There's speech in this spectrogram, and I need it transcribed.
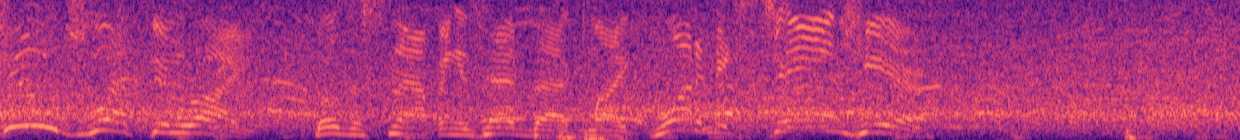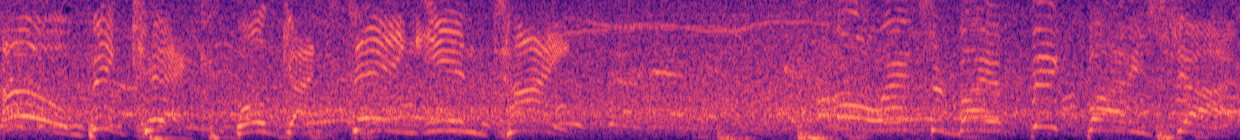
Huge left and right. Those are snapping his head back, Mike. What an exchange here. Oh, big kick. Both guys staying in tight. Oh, answered by a big body shot.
